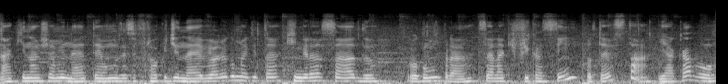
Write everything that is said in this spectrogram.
Aqui na chaminé temos esse floco de neve. Olha como é que tá. Que engraçado. Vou comprar. Será que fica assim? Vou testar. E acabou.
